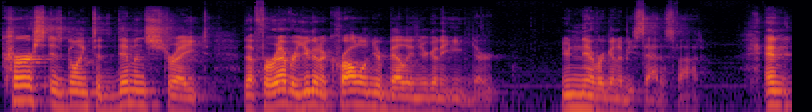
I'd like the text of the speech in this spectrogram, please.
curse is going to demonstrate that forever you're going to crawl on your belly and you're going to eat dirt. You're never going to be satisfied. And,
